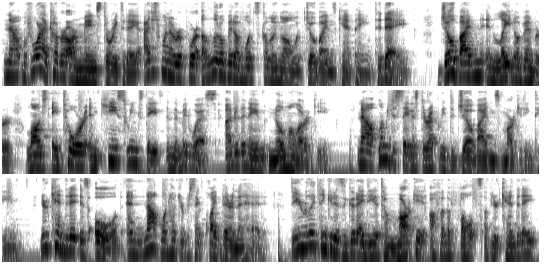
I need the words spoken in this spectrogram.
Now, before I cover our main story today, I just want to report a little bit of what's going on with Joe Biden's campaign today. Joe Biden in late November launched a tour in key swing states in the Midwest under the name No Malarkey. Now, let me just say this directly to Joe Biden's marketing team. Your candidate is old and not 100% quite there in the head. Do you really think it is a good idea to market off of the faults of your candidate?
